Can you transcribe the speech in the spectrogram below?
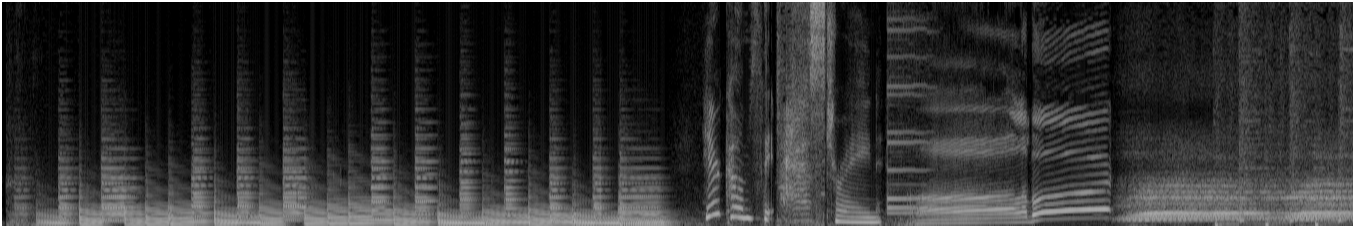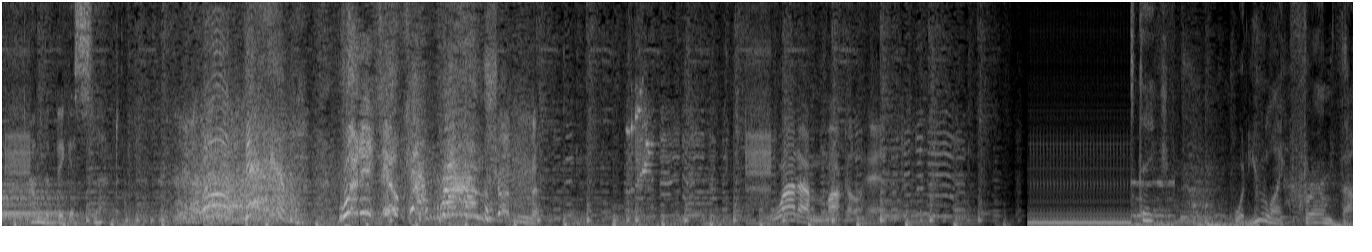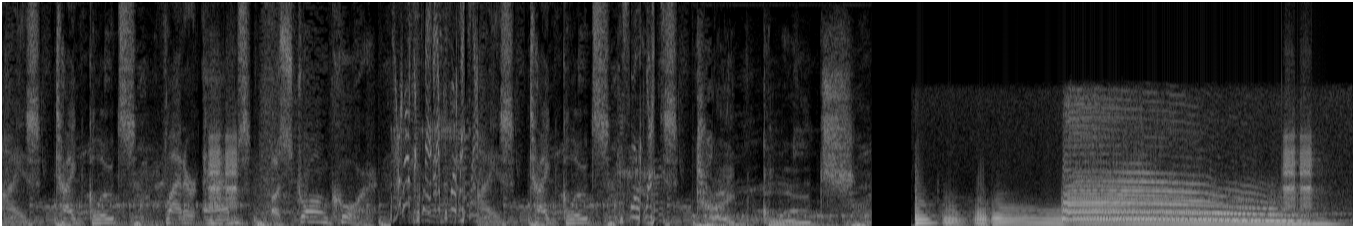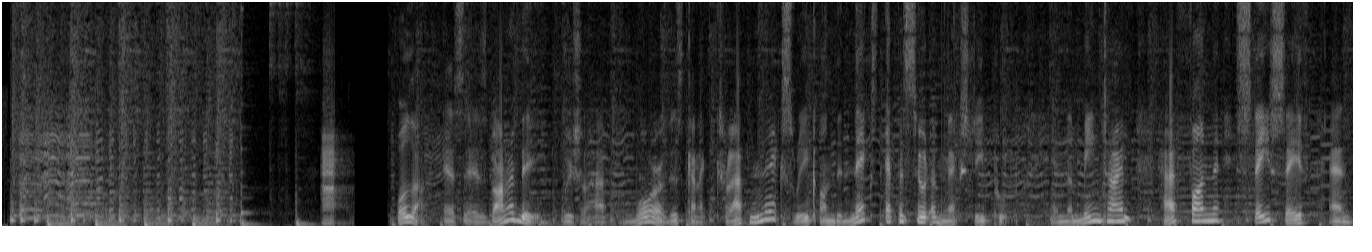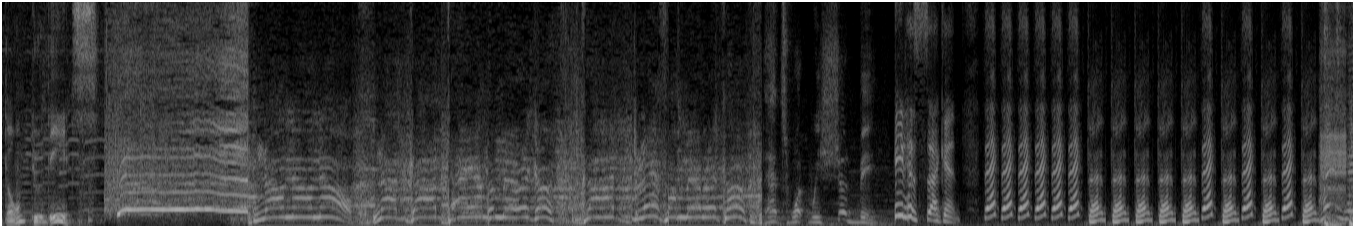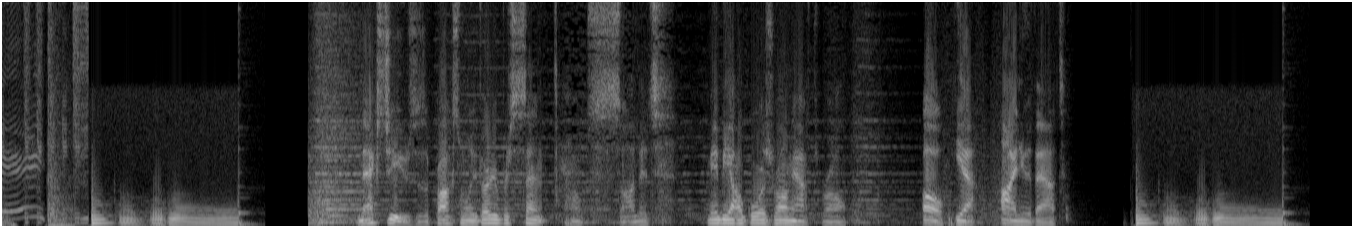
Here comes the ass train. all aboard! I'm the biggest slut. From? What a mucklehead. Would you like firm thighs, tight glutes, flatter abs, a strong core? Thighs, tight glutes. Hola, ese es Barnaby. We shall have more of this kind of crap next week on the next episode of NextG Poop. In the meantime, have fun, stay safe, and don't do this. No, no, no. Not goddamn America. God bless America. That's what we should be. Wait a second. That that that that that that That, that, that, that, that, that, that, that, that, that. Max Jeeves is approximately 30%. Oh, sod it. Maybe Al Gore's wrong after all. Oh, yeah, I knew that.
